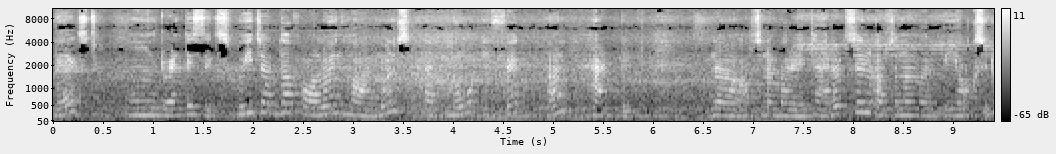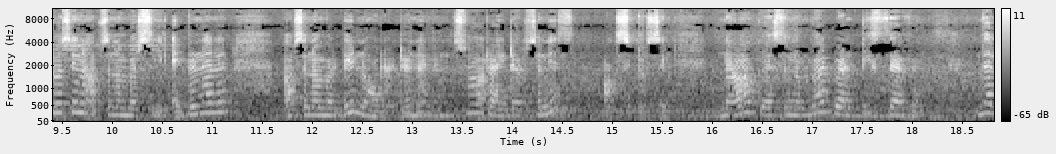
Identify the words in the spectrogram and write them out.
Next Mm, 26. Which of the following hormones have no effect on heartbeat? Now, option number A thyroxine, option number B oxytocin, option number C adrenaline, option number D noradrenaline. So right option is oxytocin. Now question number 27. The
